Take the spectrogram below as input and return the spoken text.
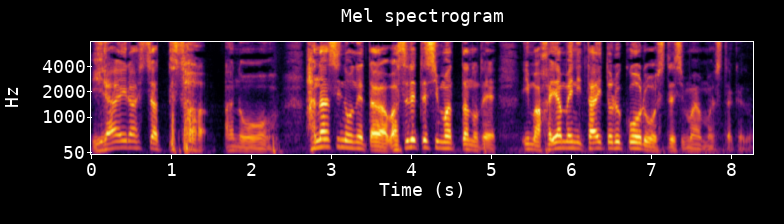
イライラしちゃってさ、あのー、話のネタが忘れてしまったので、今早めにタイトルコールをしてしまいましたけど。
